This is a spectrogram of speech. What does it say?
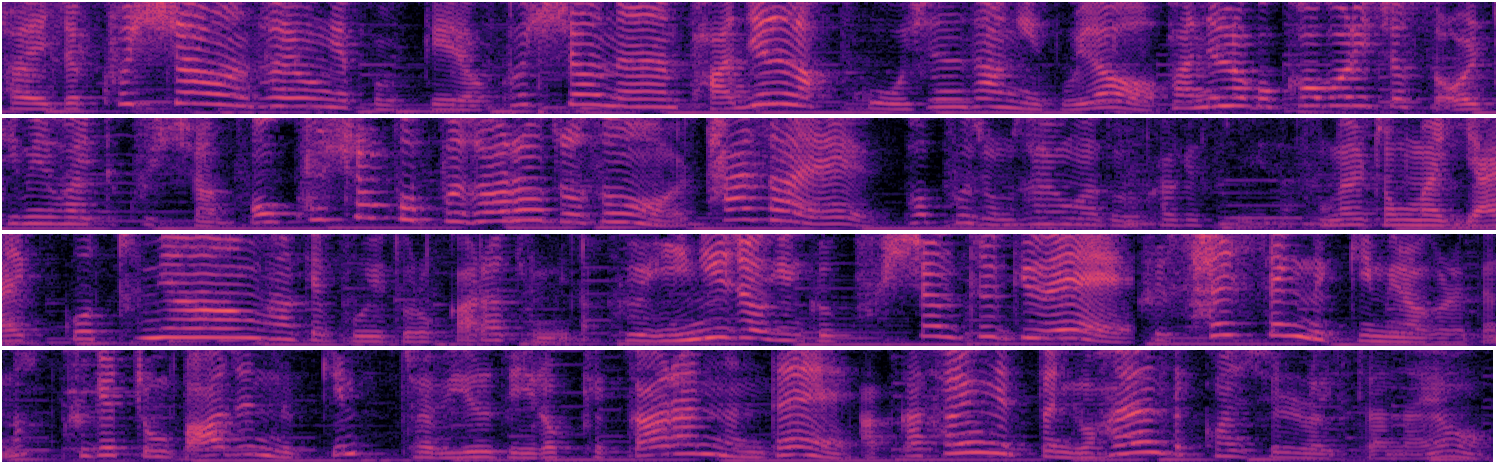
자 이제 쿠션 사용해 볼게요. 쿠션은 바닐라코 신상이고요. 바닐라코 커버리셔스 얼티밋 화이트 쿠션. 어 쿠션 퍼프 사라져서 타사의 퍼프 좀 사용하도록 하겠습니다. 정말 정말 얇고 투명하게 보이도록 깔아줍니다. 그 인위적인 그 쿠션 특유의 그 살색 느낌이라 그래야 되나? 그게 좀 빠진 느낌? 자 위에도 이렇게 깔았는데 아까 사용했던 이 하얀색 컨실러 있잖아요.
